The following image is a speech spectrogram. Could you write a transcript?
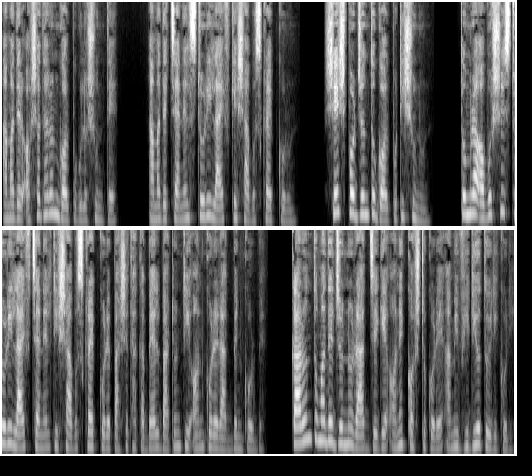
আমাদের অসাধারণ গল্পগুলো শুনতে আমাদের চ্যানেল স্টোরি লাইফকে সাবস্ক্রাইব করুন। শেষ পর্যন্ত গল্পটি শুনুন। তোমরা অবশ্যই স্টোরি লাইফ চ্যানেলটি সাবস্ক্রাইব করে পাশে থাকা বেল বাটনটি অন করে রাখবেন করবে। কারণ তোমাদের জন্য রাত জেগে অনেক কষ্ট করে আমি ভিডিও তৈরি করি।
